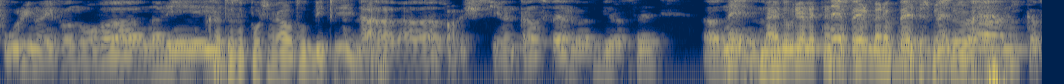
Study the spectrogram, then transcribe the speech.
Фурина Иванова, нали? Като започна работа от бити. Да, да, да, да, това беше силен трансфер, разбира се. А, не, Най-добрият летен не, трансфер, без, ако без, без, без никакъв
